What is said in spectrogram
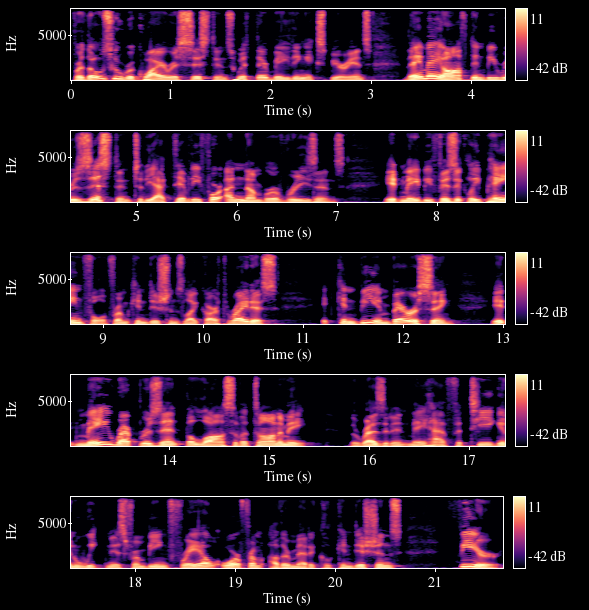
For those who require assistance with their bathing experience, they may often be resistant to the activity for a number of reasons. It may be physically painful from conditions like arthritis. It can be embarrassing. It may represent the loss of autonomy. The resident may have fatigue and weakness from being frail or from other medical conditions, fear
